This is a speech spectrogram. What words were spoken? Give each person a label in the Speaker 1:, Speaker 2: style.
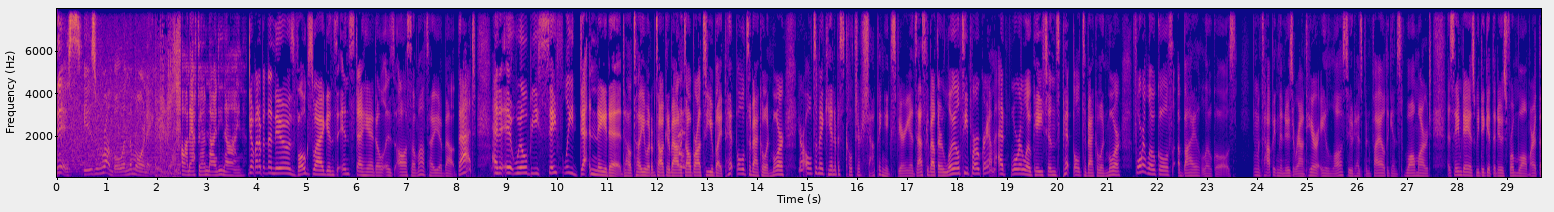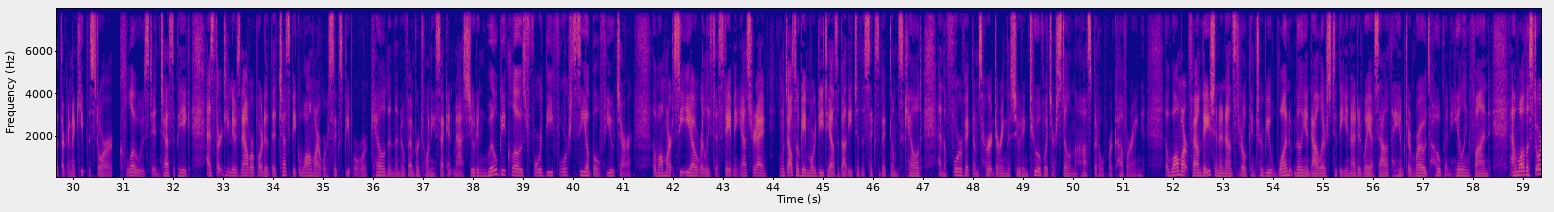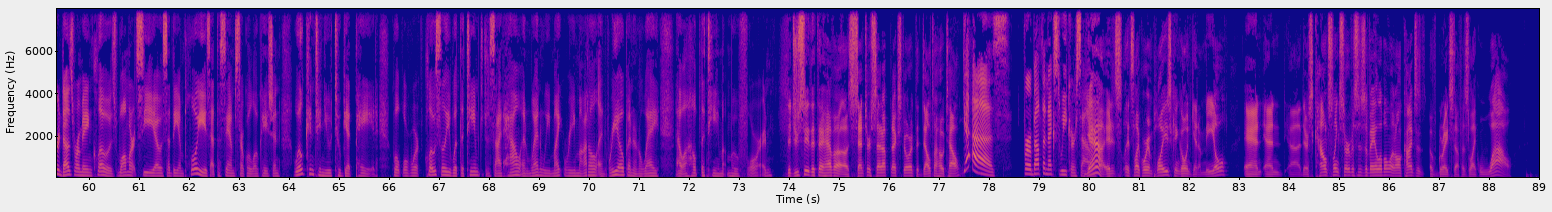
Speaker 1: This is Rumble in the Morning on FM 99.
Speaker 2: Coming up in the news, Volkswagen's Insta handle is awesome. I'll tell you about that. And it will be safely detonated. I'll tell you what I'm talking about. It's all brought to you by Pitbull Tobacco and More, your ultimate cannabis culture shopping experience. Ask about their loyalty program at four locations Pitbull Tobacco and More, for locals by locals. Topping the news around here, a lawsuit has been filed against Walmart the same day as we did get the news from Walmart that they're going to keep the store closed in Chesapeake. As 13 News now reported the Chesapeake Walmart, where six people were killed in the November 22nd mass shooting, will be closed for the foreseeable future. The Walmart CEO released a statement yesterday, which also gave more details about each of the six victims killed and the four victims hurt during the shooting, two of which are still in the hospital recovering. The Walmart Foundation announced it'll contribute $1 million to the United Way of South Hampton Roads Hope and Healing Fund. And while the store does remain closed, Walmart CEO said the employees at the Sam's Circle location will continue to get paid. Quote, we'll work closely with the team to decide how and when we might remodel and reopen in a way that will help the team move forward.
Speaker 3: Did you see that they have a, a center set up next door at the Delta Hotel?
Speaker 2: Yes. For about the next week or so.
Speaker 3: Yeah, it's it's like where employees can go and get a meal, and and uh, there's counseling services available and all kinds of, of great stuff. It's like wow,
